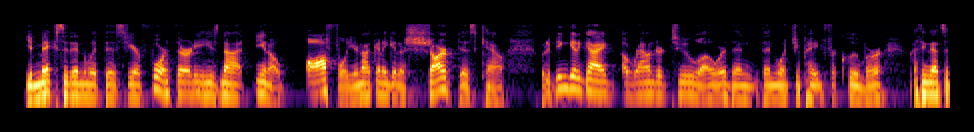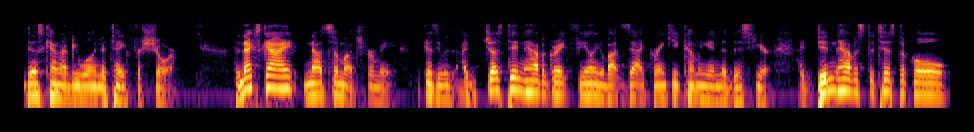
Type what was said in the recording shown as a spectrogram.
You mix it in with this year, 430. He's not, you know, awful. You're not going to get a sharp discount, but if you can get a guy a round or two lower than than what you paid for Kluber, I think that's a discount I'd be willing to take for sure. The next guy, not so much for me because he was I just didn't have a great feeling about Zach Greinke coming into this year. I didn't have a statistical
